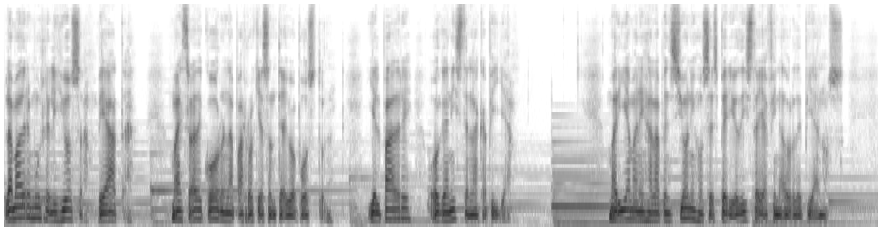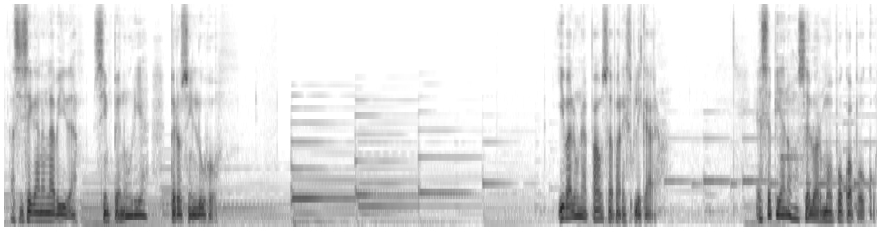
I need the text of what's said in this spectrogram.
La madre es muy religiosa, beata, maestra de coro en la parroquia Santiago Apóstol, y el padre, organista en la capilla. María maneja la pensión y José es periodista y afinador de pianos. Así se gana la vida, sin penuria, pero sin lujo. Y vale una pausa para explicar. Ese piano José lo armó poco a poco,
